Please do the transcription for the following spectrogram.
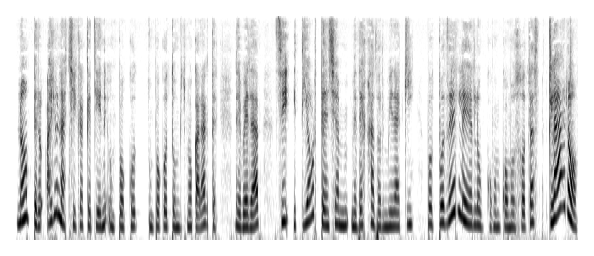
No, pero hay una chica que tiene un poco, un poco tu mismo carácter. ¿De verdad? Sí, y tía Hortensia me deja dormir aquí. ¿Podré leerlo con vosotras? ¡Claro!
